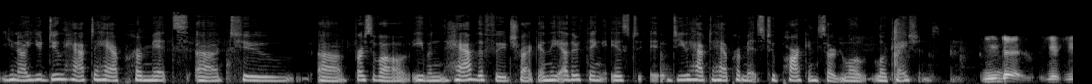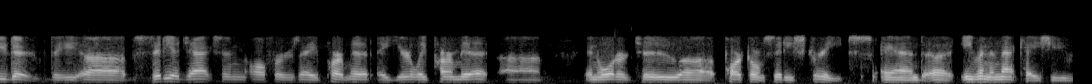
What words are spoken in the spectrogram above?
you know you do have to have permits uh, to uh, first of all even have the food truck, and the other thing is to, do you have to have permits to park in certain lo- locations? You do. You, you do. The uh, city of Jackson offers a permit, a yearly permit, uh, in order to uh, park on city streets, and even in that case, you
